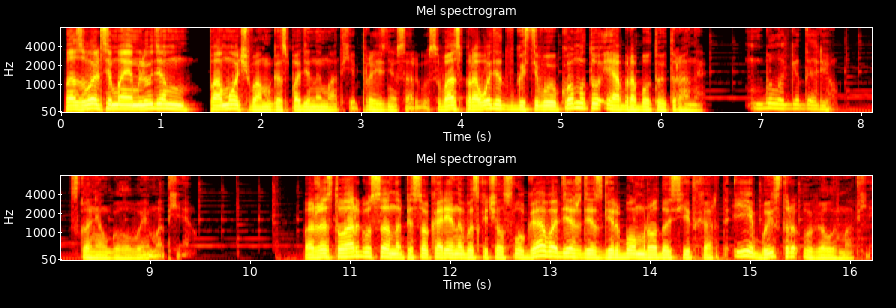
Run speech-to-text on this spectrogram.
«Позвольте моим людям помочь вам, господин Иматхи», — произнес Аргус. «Вас проводят в гостевую комнату и обработают раны». «Благодарю», — склонил голову Иматхи. По жесту Аргуса на песок арены выскочил слуга в одежде с гербом рода Сидхарт и быстро увел Иматхи.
